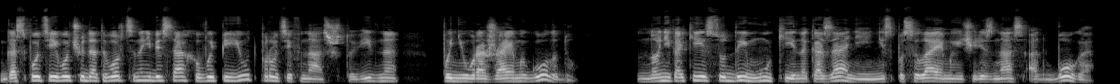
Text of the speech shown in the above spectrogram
Господь и его чудотворцы на небесах выпьют против нас, что видно по неурожаям и голоду. Но никакие суды, муки и наказания, не спосылаемые через нас от Бога,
